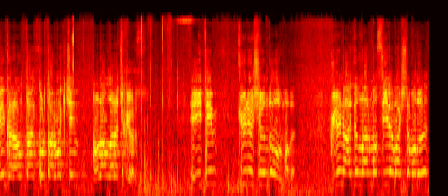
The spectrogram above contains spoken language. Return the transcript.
bir karanlıktan kurtarmak için alanlara çıkıyoruz. Eğitim gün ışığında olmalı. Günün aydınlanmasıyla başlamalı,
